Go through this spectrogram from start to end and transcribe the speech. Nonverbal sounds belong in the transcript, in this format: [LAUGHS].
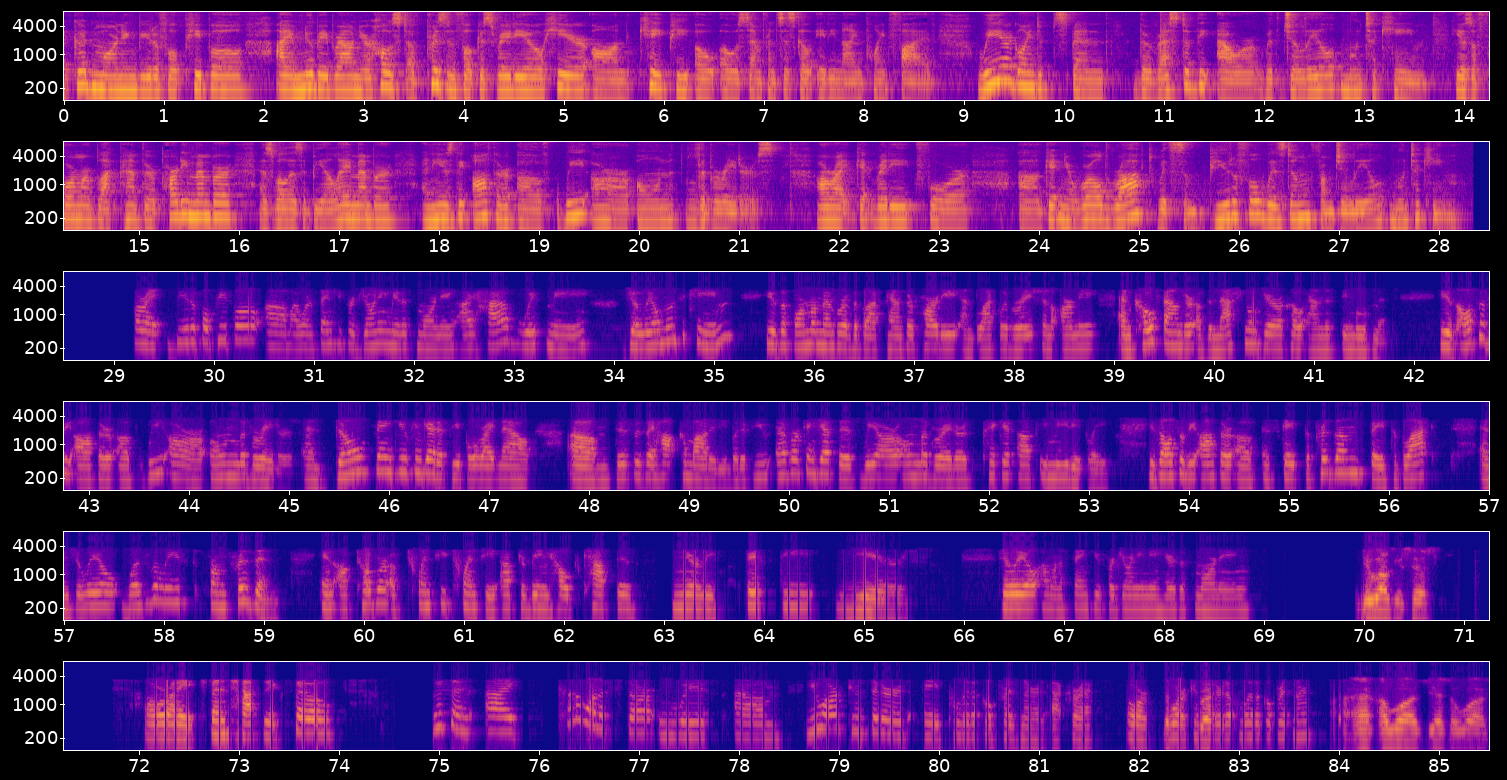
Good morning, beautiful people. I am Nube Brown, your host of Prison Focus Radio here on KPOO San Francisco 89.5. We are going to spend the rest of the hour with Jalil Muntaqim. He is a former Black Panther Party member as well as a BLA member, and he is the author of We Are Our Own Liberators. All right, get ready for uh, getting your world rocked with some beautiful wisdom from Jalil Muntaqim. All right, beautiful people. Um, I want to thank you for joining me this morning. I have with me Jalil Muntaqim. He is a former member of the Black Panther Party and Black Liberation Army and co-founder of the National Jericho Amnesty Movement. He is also the author of We Are Our Own Liberators. And don't think you can get it, people, right now. Um, this is a hot commodity, but if you ever can get this, We Are Our Own Liberators, pick it up immediately. He's also the author of Escape the Prism, Fade to Black, and Jalil was released from prison in October of 2020 after being held captive nearly 50 years. Jalil, I want to thank you for joining me here this morning. You're welcome, sis. All right, fantastic. So, listen, I kind of want to start with um, you are considered a political prisoner, is that correct? Or were considered a political prisoner? I, I was, yes, I was.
